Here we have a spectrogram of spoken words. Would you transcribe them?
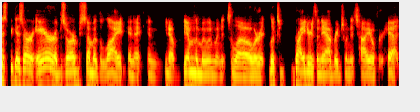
just because our air absorbs some of the light and it can, you know, dim the moon when it's low or it looks brighter than average when it's high overhead.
